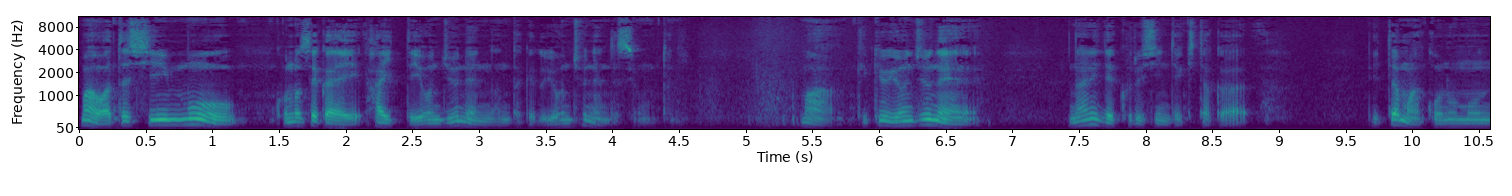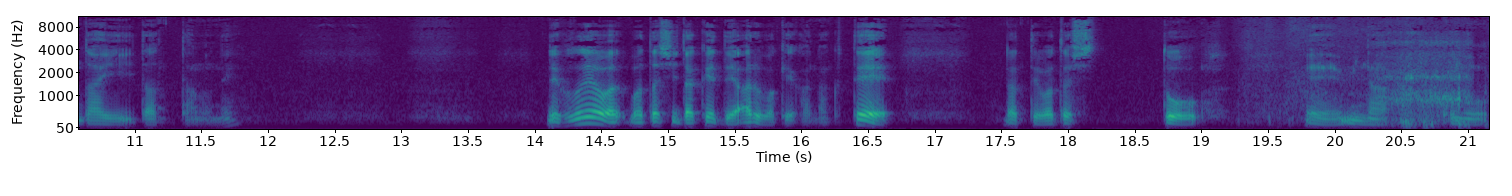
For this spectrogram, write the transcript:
まあ私もこの世界入って40年なんだけど40年ですよ本当にまあ結局40年何で苦しんできたかって言ったらまあこの問題だったのね。でそれは私だけであるわけがなくてだって私と、えーみんなこの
